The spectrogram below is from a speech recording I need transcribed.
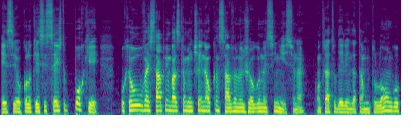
Esse eu coloquei esse sexto, por quê? Porque o Verstappen basicamente é inalcançável no jogo nesse início, né? O contrato dele ainda está muito longo,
